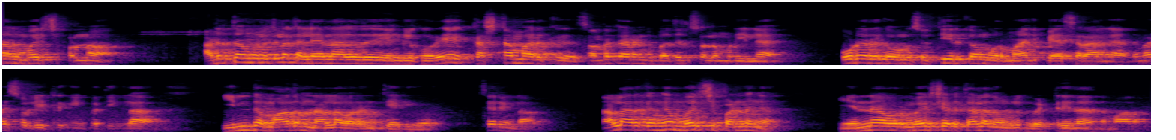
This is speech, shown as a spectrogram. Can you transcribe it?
நாங்கள் முயற்சி பண்ணோம். அடுத்தவங்களுக்கெல்லாம் கல்யாணம் ஆகுது. எங்களுக்கு ஒரே கஷ்டமா இருக்கு. சொந்தக்காரங்க பதில் சொல்ல முடியல. கூட இருக்கவங்க சுற்றி இருக்கவங்க ஒரு மாதிரி பேசுறாங்க. அந்த மாதிரி சொல்லிட்டு இருக்கீங்க பார்த்தீங்களா இந்த மாதம் நல்ல வரன் தேடி வரும். சரிங்களா? நல்லா இருக்குங்க. முயற்சி பண்ணுங்க. என்ன ஒரு முயற்சி எடுத்தாலும் அது உங்களுக்கு வெற்றி தான் இந்த மாதம்.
